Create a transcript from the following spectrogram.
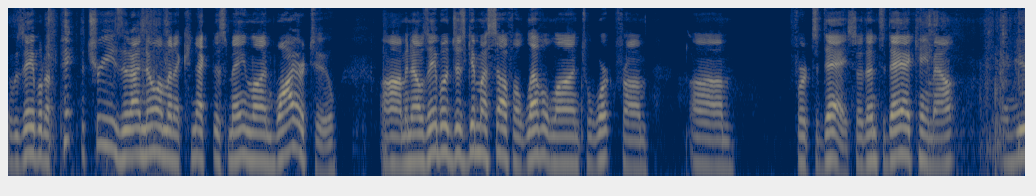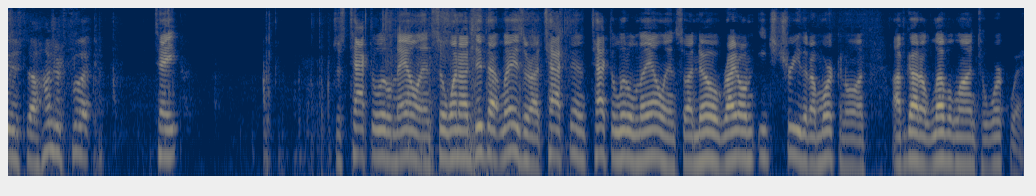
and was able to pick the trees that I know I'm going to connect this main line wire to. Um, and I was able to just give myself a level line to work from um, for today. So then today I came out and used a 100 foot tape just tacked a little nail in. So when I did that laser, I tacked in, tacked a little nail in so I know right on each tree that I'm working on, I've got a level line to work with.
